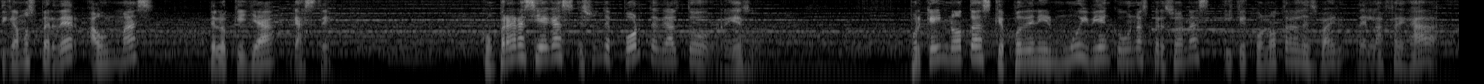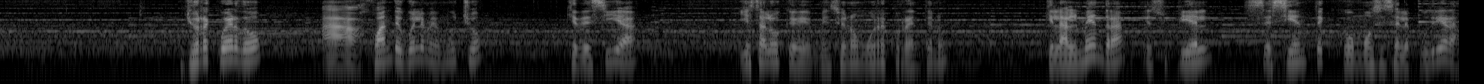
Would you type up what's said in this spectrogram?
digamos, perder aún más de lo que ya gasté. Comprar a ciegas es un deporte de alto riesgo. Porque hay notas que pueden ir muy bien con unas personas y que con otras les va a ir de la fregada. Yo recuerdo a Juan de Huéleme mucho que decía, y es algo que menciono muy recurrente, ¿no? Que la almendra en su piel se siente como si se le pudriera.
